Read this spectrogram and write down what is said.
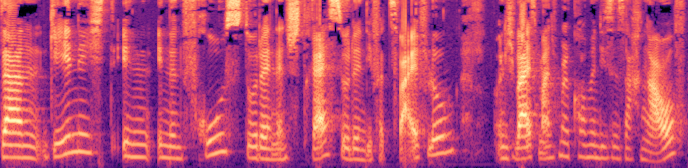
dann geh nicht in, in den Frust oder in den Stress oder in die Verzweiflung. Und ich weiß, manchmal kommen diese Sachen auf,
